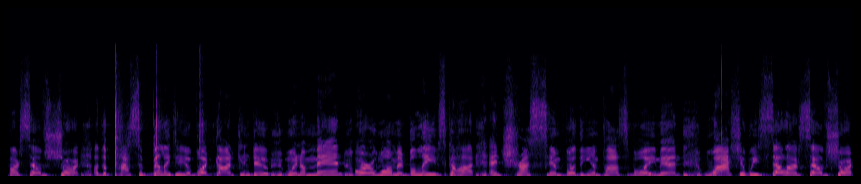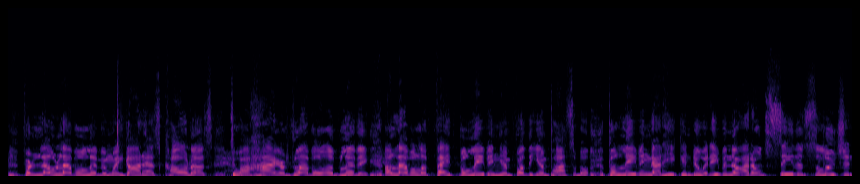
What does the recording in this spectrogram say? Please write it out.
ourselves short of the possibility of what God can do when a man or a woman believes God and trusts Him for the impossible. Amen. Why should we sell ourselves short for low level living when God has called us to a higher level of living? A level of faith, believing Him for the impossible, believing that He can do it. Even though I don't see the solution,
